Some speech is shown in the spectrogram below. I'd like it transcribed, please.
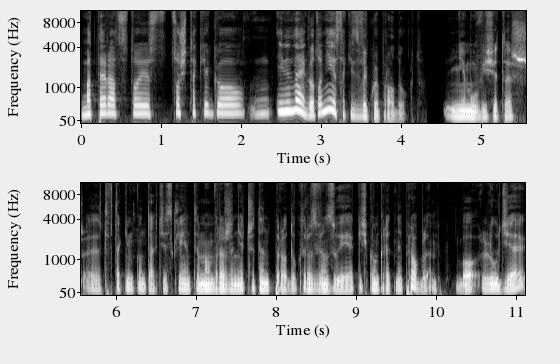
materac to jest coś takiego innego. To nie jest taki zwykły produkt. Nie mówi się też e, w takim kontakcie z klientem, mam wrażenie, czy ten produkt rozwiązuje jakiś konkretny problem. Bo ludzie,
